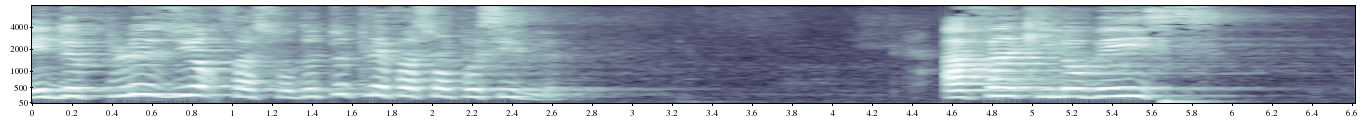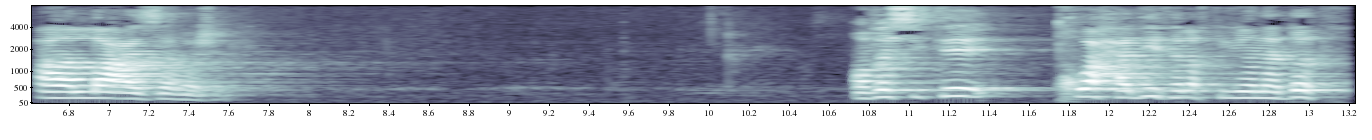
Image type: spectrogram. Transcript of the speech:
Et de plusieurs façons, de toutes les façons possibles, afin qu'il obéisse à Allah. On va citer trois hadiths alors qu'il y en a d'autres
